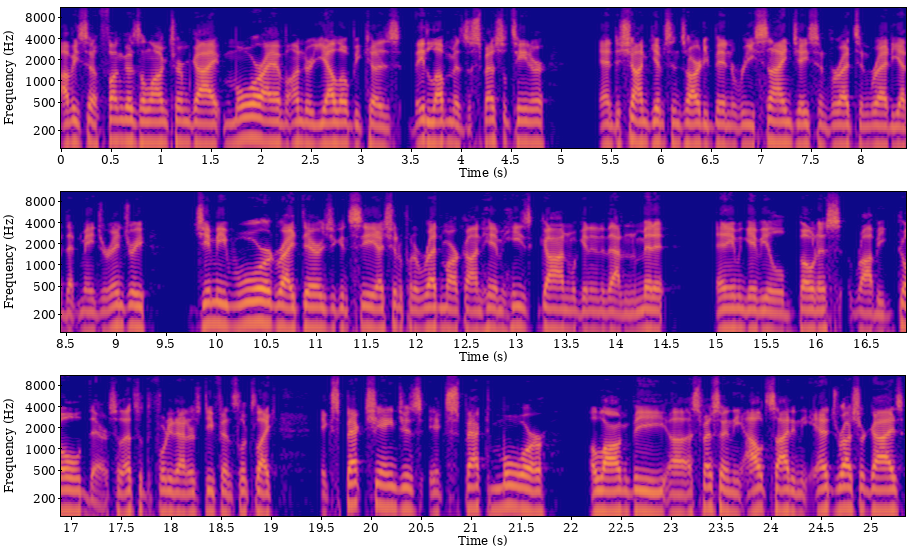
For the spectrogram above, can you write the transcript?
Obviously, Funga's a long term guy. More I have under yellow because they love him as a special teamer. And Tashaun Gipson's already been re signed. Jason Verrett's in red. He had that major injury. Jimmy Ward, right there, as you can see, I should have put a red mark on him. He's gone. We'll get into that in a minute. And even gave you a little bonus Robbie Gould there. So that's what the 49ers defense looks like. Expect changes, expect more along the, uh, especially on the outside and the edge rusher guys.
